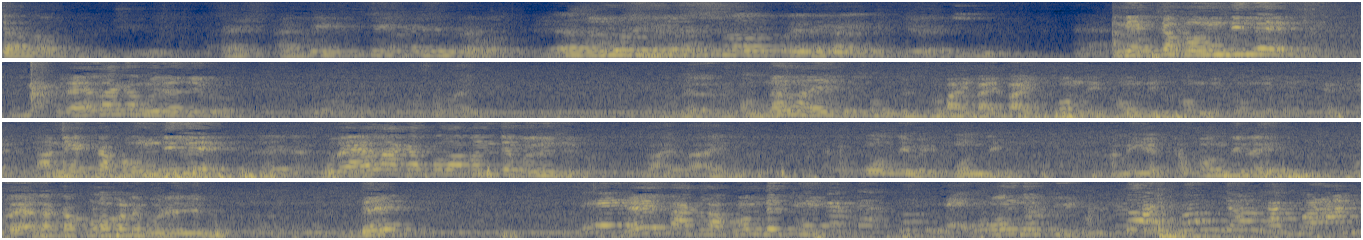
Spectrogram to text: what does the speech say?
চা দাও। আমি একটা ফোন দিলে এলাকা বুঝা দিব। না না এই ভাই ভাই ভাই ফোন দি ফোন দি ফোন দি ফোন দি আমি একটা ফোন দিলে পুরো এলাকা পোলা পানিতে ভরে দিব। ভাই ভাই একটা ফোন দিবে ফোন দি আমি একটা ফোন দিলে পুরো এলাকা পোলা মানে ভরে দিব। দে। এই পাগলা ফোন দে তুই। ফোন দে তুই। ফোন দাও একবার আমি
